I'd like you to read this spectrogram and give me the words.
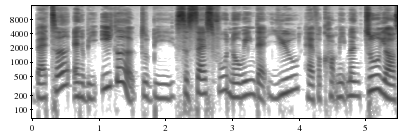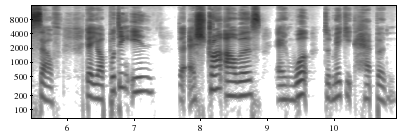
better and be eager to be successful, knowing that you have a commitment to yourself, that you're putting in the extra hours and work to make it happen.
